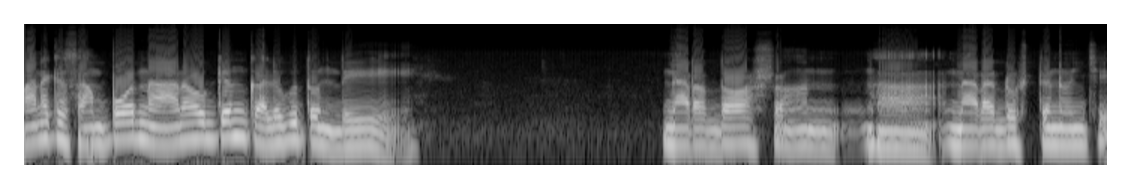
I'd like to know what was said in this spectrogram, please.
మనకి సంపూర్ణ ఆరోగ్యం కలుగుతుంది. నరదోషం నరదృష్టి నుంచి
